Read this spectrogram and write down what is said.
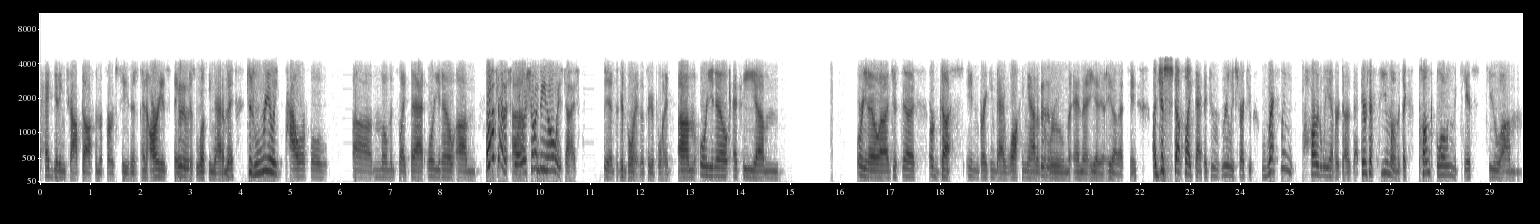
head getting chopped off in the first season, and Arya's face Mm. just looking at him. It, just really powerful uh moments like that. Or you know, um Well, I'll try to spoil Uh, it. Sean Bean always dies. yeah, it's a good point. That's a good point. Um, or you know, at the um, or you know, uh, just uh, or Gus in Breaking Bad walking out of the Mhm. room, and that you know, you know that scene. Uh, just stuff like that that you really strikes you. Wrestling hardly ever does that. There's a few moments like Punk blowing the kiss to um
